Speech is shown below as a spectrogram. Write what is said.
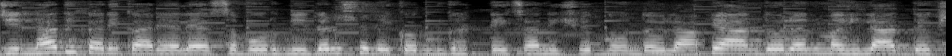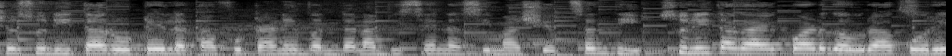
जिल्हाधिकारी कार्यालयासमोर निदर्शने करून घटनेचा निषेध नोंदवला. हे आंदोलन महिला अध्यक्ष सुनीता रोटे लता फुटाणे वंदना भिसे नसीमा शेतसंती सुनीता गायकवाड गौरा कोरे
